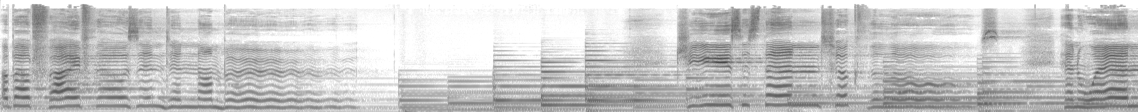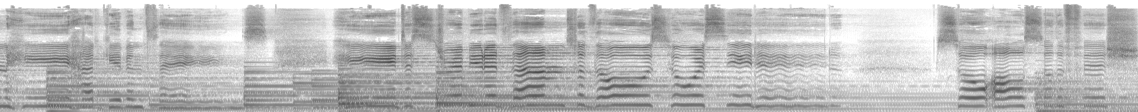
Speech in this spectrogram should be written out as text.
about five thousand in number. Jesus then took the loaves, and when he had given thanks, he distributed them to those who were seated, so also the fish,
